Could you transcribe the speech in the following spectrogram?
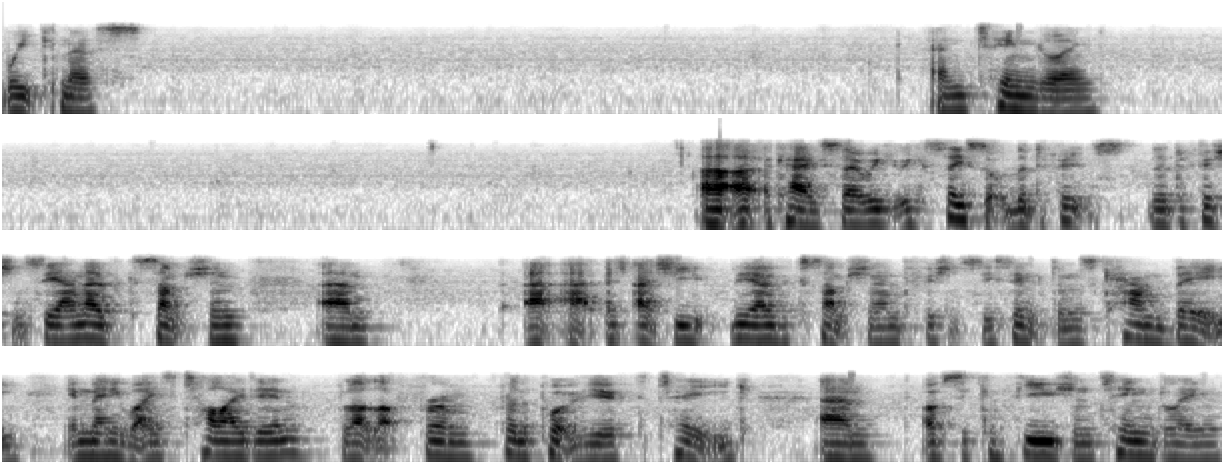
weakness, and tingling. Uh, uh, okay, so we, we can see sort of the, the deficiency and overconsumption. Um, actually, the overconsumption and deficiency symptoms can be, in many ways, tied in, like, like from from the point of view of fatigue. Um, obviously, confusion, tingling,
